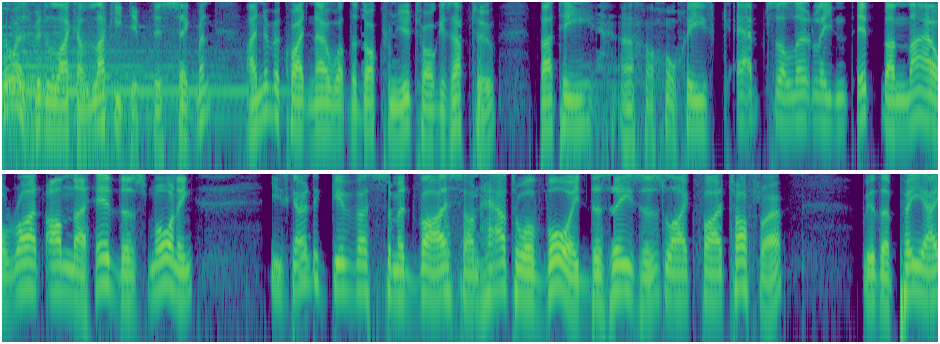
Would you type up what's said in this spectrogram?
It's always a bit like a lucky dip, this segment. I never quite know what the doc from Neutrog is up to, but he, oh, he's absolutely hit the nail right on the head this morning. He's going to give us some advice on how to avoid diseases like Phytophthora with a P-H-T-O-P-H-T-H-O-R-A,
